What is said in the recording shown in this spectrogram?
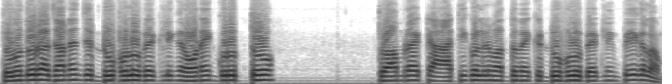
তো বন্ধুরা জানেন যে ডোফলো ব্যাকলিং এর অনেক গুরুত্ব। তো আমরা একটা আর্টিকলের মাধ্যমে একটা ডোফলো ব্যাকলিং পেয়ে গেলাম।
